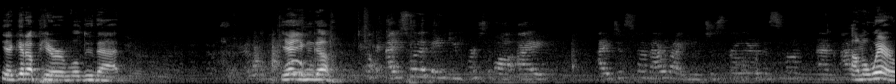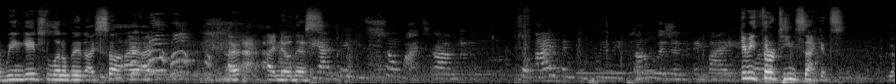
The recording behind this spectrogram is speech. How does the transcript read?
Yeah, get up here and we'll do that. Yeah, you can go. Okay, I just want to thank you. First of all, I I just found out about you just earlier this month, and I, I'm aware. We engaged a little bit. I saw. I I, I, I know this. Yeah, thank you so much. Um, so I've been completely tunnel vision in my. Give me 13 seconds.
